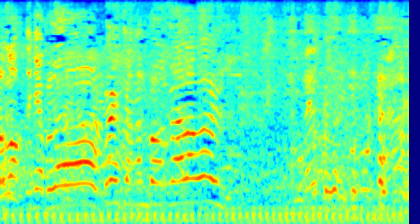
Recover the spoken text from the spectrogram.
Belum waktunya belum. Woi, jangan bawa kalah, woi.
